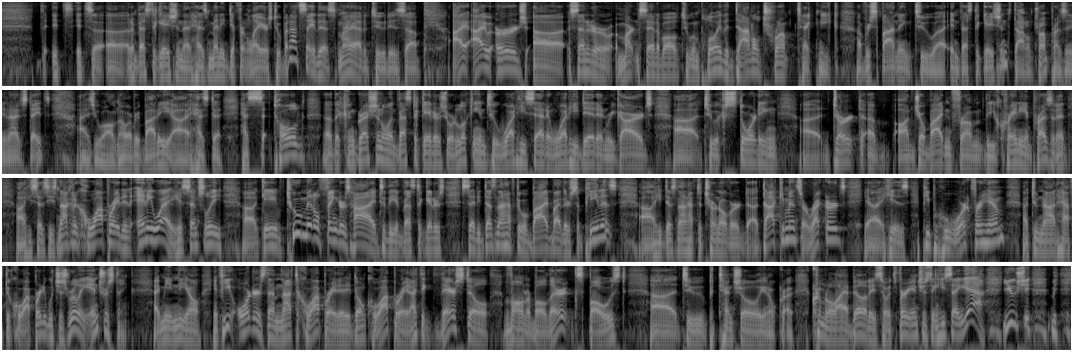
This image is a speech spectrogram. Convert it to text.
it's it's a, a, an investigation that has many different layers to it. But I'd say this: my attitude is, uh, I, I, urge uh, Senator Martin Sandoval to employ the Donald Trump technique of responding to uh, investigations. Donald Trump, President of the United States, as you all know, everybody uh, has to has told uh, the congressional investigators who are looking into what he said and what he did in regards uh, to extorting dirt on Joe Biden from the Ukrainian president. he says he's not going to cooperate in any way. He essentially uh, gave two middle fingers high to the investigators, said he does not have to abide by their subpoenas. Uh, he does not have to turn over uh, documents or records. Uh, his people who work for him uh, do not have to cooperate, which is really interesting. I mean, you know, if he orders them not to cooperate and they don't cooperate, I think they're still vulnerable. They're exposed uh, to potential, you know, cr- criminal liability. So it's very interesting. He's saying, yeah, you should,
